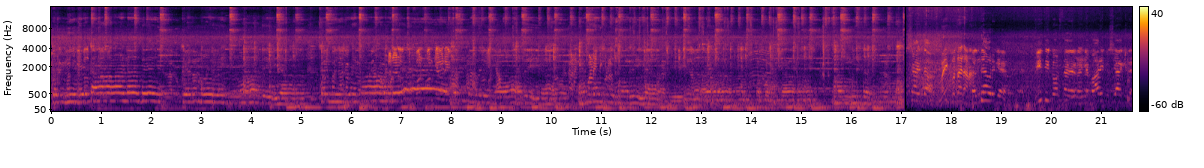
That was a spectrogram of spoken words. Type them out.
ಕಣ್ಣಿಗೆ ಕಾಣದೆ ಕಣ್ಮರೆಯಾದೆಯ ಕಣ್ಣಿಗೆ ಕಾಣದೆ ಕಣ್ಮರೆಯಾದೆಯ ಮೈಕ್ ತಂದೆ ಅವರಿಗೆ ಪ್ರೀತಿ ತೋರಿಸ್ತಾ ಇದ್ದಾರೆ. ನನಗೆ ಭಾರಿ ಖುಷಿ ಆಗಿದೆ.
